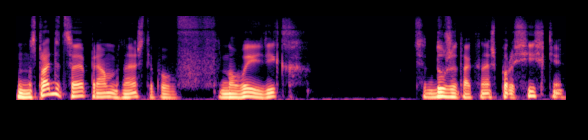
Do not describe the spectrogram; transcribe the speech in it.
Насправді це прям, знаєш, типу, в новий рік. Це дуже так, знаєш, по-російськи.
